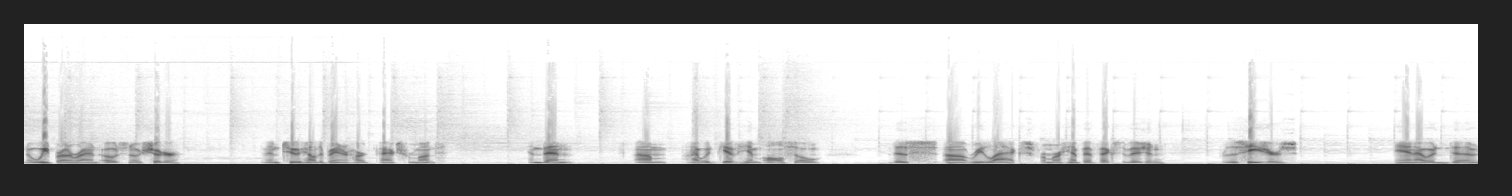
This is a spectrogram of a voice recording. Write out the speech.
no wheat, brown, rye, oats, no sugar, and then two healthy brain and heart packs per month. And then um, I would give him also this uh, Relax from our Hemp FX division for the seizures. And I would uh,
